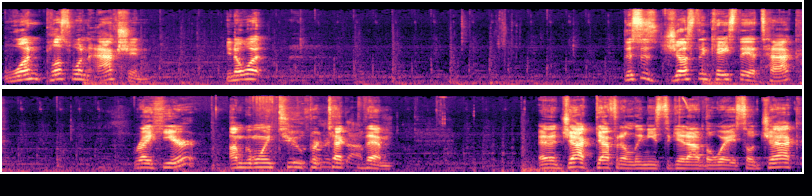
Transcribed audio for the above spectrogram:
One plus one action. You know what? This is just in case they attack. Right here. I'm going to protect them. And then Jack definitely needs to get out of the way. So Jack,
